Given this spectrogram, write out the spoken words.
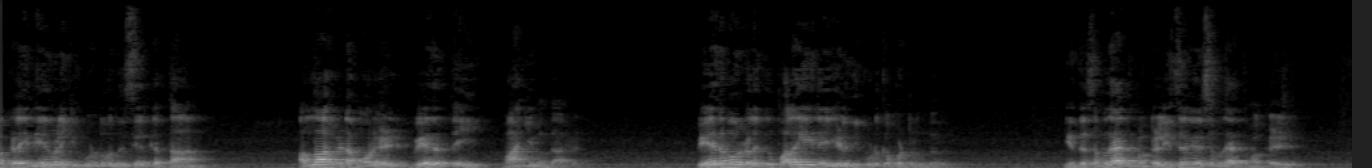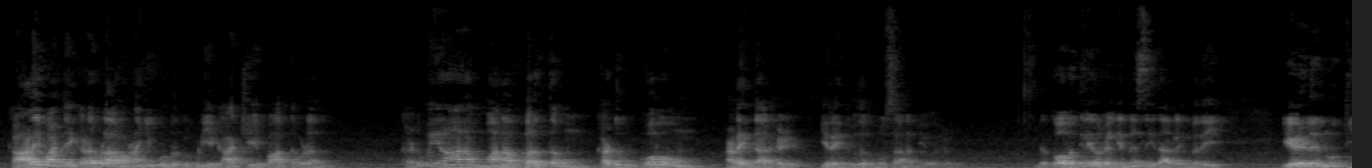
மக்களை நேர்வழிக்கு கொண்டு வந்து சேர்க்கத்தான் அல்லாஹ்விடம் அவர்கள் வேதத்தை வாங்கி வந்தார்கள். வேதம் அவர்களுக்கு பலகையிலே எழுதி கொடுக்கப்பட்டிருந்தது. இந்த சமுதாயத்து மக்கள் இஸ்ரேல் சமுதாயத்து மக்கள் காளை மாட்டை கடவுளாக வணங்கி கொண்டிருக்கக்கூடிய காட்சியை பார்த்தவுடன் கடுமையான மன வருத்தமும் கடும் கோபமும் அடைந்தார்கள் இறை தூதர் மூசா நபி அவர்கள். இந்த கோபத்தில் அவர்கள் என்ன செய்தார்கள் என்பதை ஏழு நூத்தி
